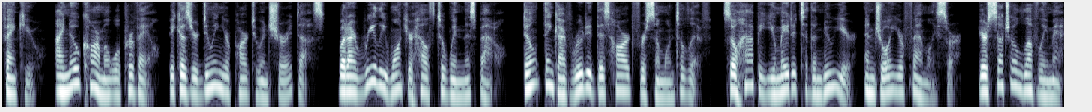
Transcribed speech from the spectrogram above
Thank you. I know karma will prevail because you're doing your part to ensure it does. But I really want your health to win this battle. Don't think I've rooted this hard for someone to live. So happy you made it to the new year. Enjoy your family, sir. You're such a lovely man.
